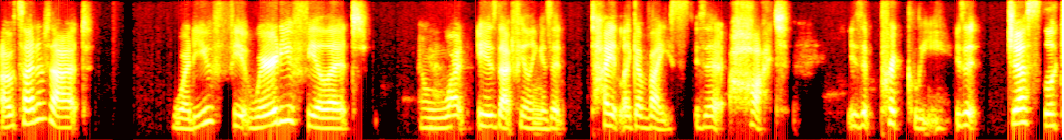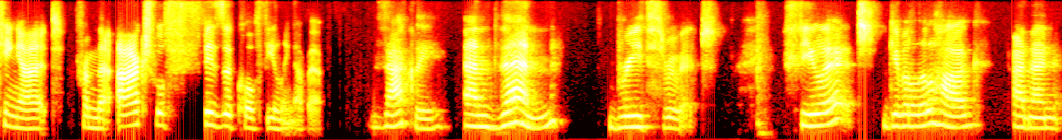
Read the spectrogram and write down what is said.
outside of that what do you feel where do you feel it? And yeah. what is that feeling? Is it tight like a vice? Is it hot? Is it prickly? Is it just looking at from the actual physical feeling of it? Exactly. And then breathe through it. Feel it give it a little hug and then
